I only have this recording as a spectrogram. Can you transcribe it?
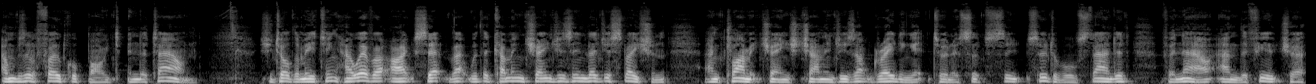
and was a focal point in the town. She told the meeting, however, I accept that with the coming changes in legislation and climate change challenges, upgrading it to a suitable standard for now and the future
